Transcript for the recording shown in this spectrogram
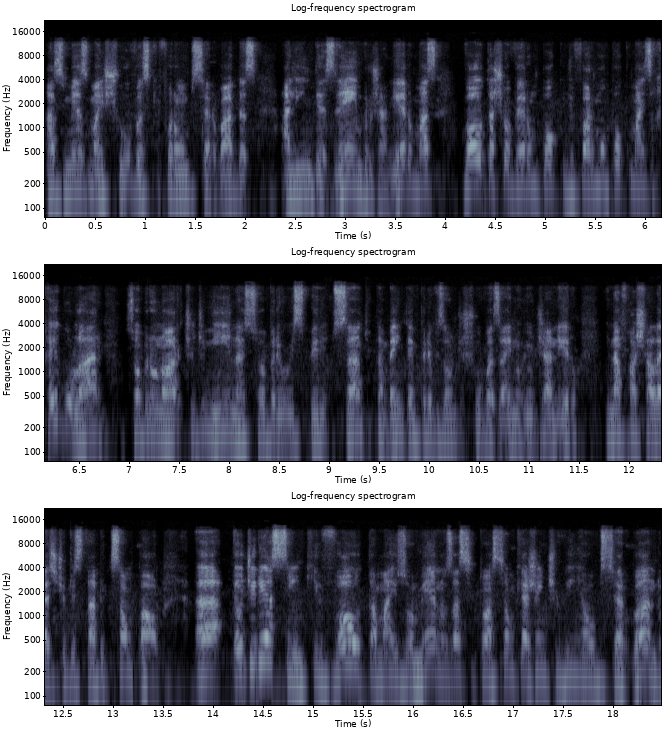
as mesmas chuvas que foram observadas ali em dezembro, janeiro, mas volta a chover um pouco de forma um pouco mais regular sobre o norte de Minas, sobre o Espírito Santo, também tem previsão de chuvas aí no Rio de Janeiro e na faixa leste do estado de São Paulo. Uh, eu diria assim que volta mais ou menos a situação que a gente vinha observando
